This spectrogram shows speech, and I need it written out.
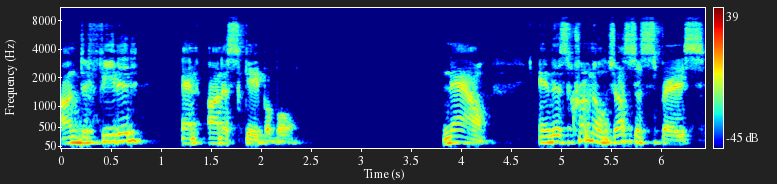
undefeated, and unescapable. Now, in this criminal justice space,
